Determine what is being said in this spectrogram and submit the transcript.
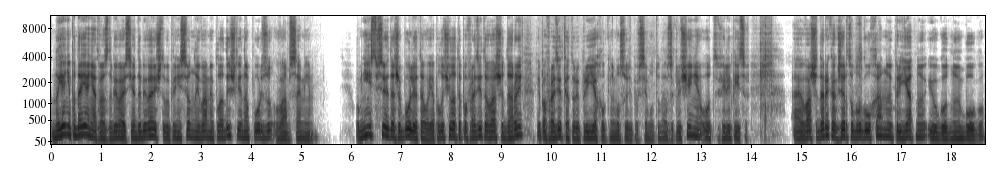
Но я не подаяние от вас добиваюсь, я добиваюсь, чтобы принесенные вами плоды шли на пользу вам самим. У меня есть все, и даже более того, я получил от Эпофродита ваши дары, Эпофродит, который приехал к нему, судя по всему, туда в заключение от филиппийцев, э, ваши дары как жертву благоуханную, приятную и угодную Богу.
